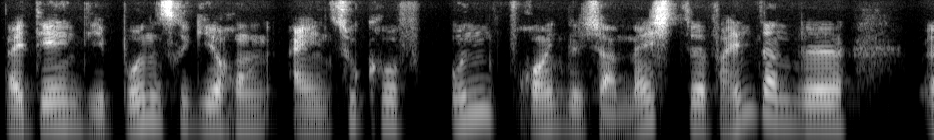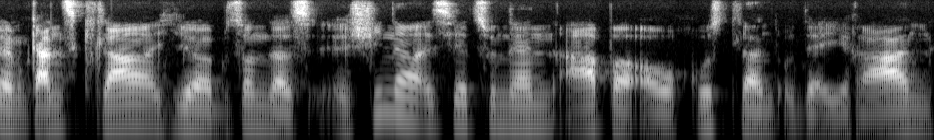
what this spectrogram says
bei denen die Bundesregierung einen Zugriff unfreundlicher Mächte verhindern will. Ähm, ganz klar, hier besonders äh, China ist hier zu nennen, aber auch Russland und der Iran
